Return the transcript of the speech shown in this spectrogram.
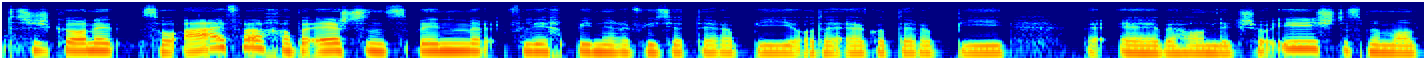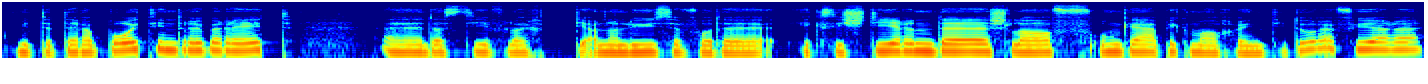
Das ist gar nicht so einfach, aber erstens, wenn man vielleicht bei einer Physiotherapie oder Ergotherapie-Behandlung äh, schon ist, dass man mal mit der Therapeutin darüber redet, äh, dass die vielleicht die Analyse von der existierenden Schlafumgebung mal könnte durchführen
